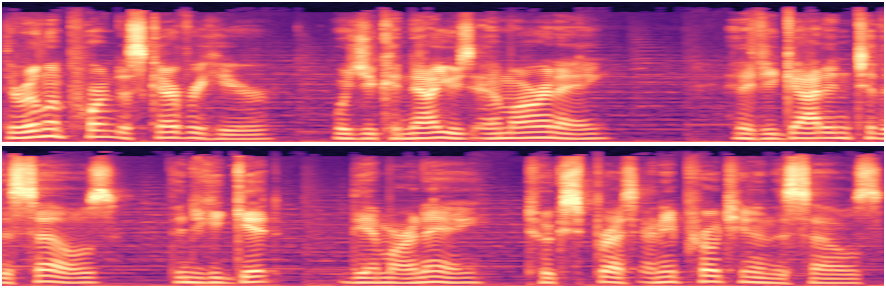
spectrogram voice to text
the real important discovery here was you could now use mRNA, and if you got into the cells, then you could get the mRNA to express any protein in the cells,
